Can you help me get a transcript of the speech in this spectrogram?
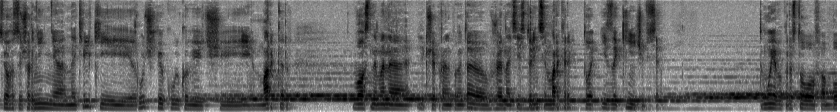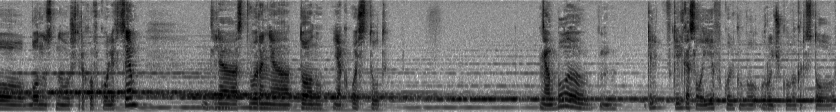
цього зачорніння не тільки ручки кулькові чи маркер. Власне, мене, якщо я правильно пам'ятаю, вже на цій сторінці маркер то і закінчився. Тому я використовував або бонусну штриховку олівцем для створення тону, як ось тут, або в кілька слоїв кулькову ручку використовував.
